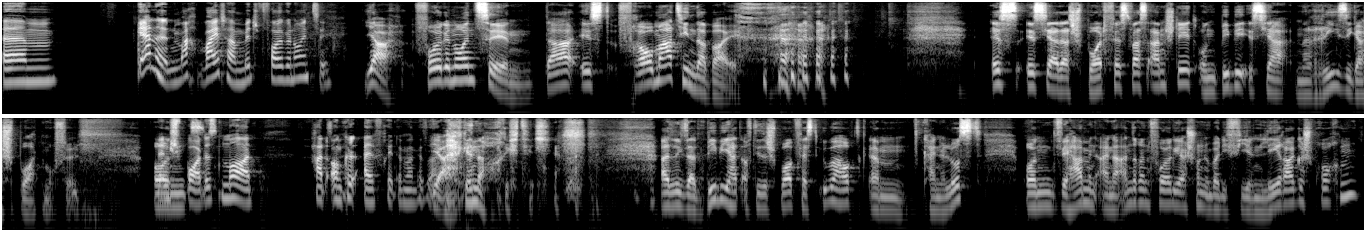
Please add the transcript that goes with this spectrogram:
Ähm, gerne, mach weiter mit Folge 19. Ja, Folge 19. Da ist Frau Martin dabei. es ist ja das Sportfest, was ansteht, und Bibi ist ja ein riesiger Sportmuffel. Denn Und- Sport ist Mord, hat Onkel Alfred immer gesagt. Ja, genau, richtig. Also wie gesagt, Bibi hat auf dieses Sportfest überhaupt ähm, keine Lust. Und wir haben in einer anderen Folge ja schon über die vielen Lehrer gesprochen,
